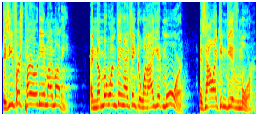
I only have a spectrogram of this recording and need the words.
Is He first priority in my money? And number one thing I think of when I get more is how I can give more.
